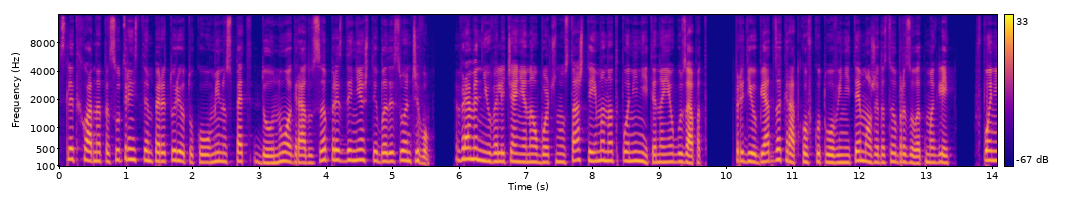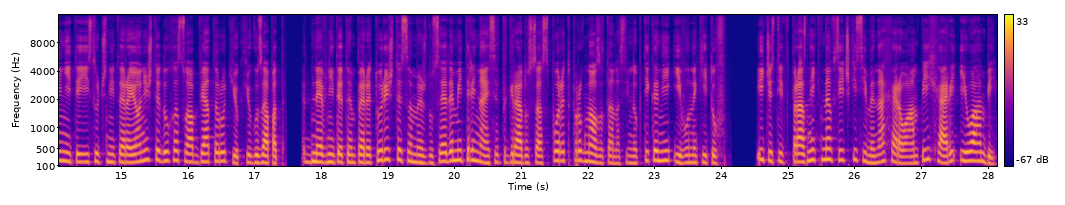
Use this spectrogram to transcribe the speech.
След хладната сутрин с температури от около минус 5 до 0 градуса през деня ще бъде слънчево. Временни увеличения на облачността ще има над планините на югозапад. Преди обяд за кратко в котловините може да се образуват мъгли. В планините и източните райони ще духа слаб вятър от юг-югозапад. Дневните температури ще са между 7 и 13 градуса, според прогнозата на синоптика ни Иво Некитов. И честит празник на всички с имена Харалампи, Хари и Ламби,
